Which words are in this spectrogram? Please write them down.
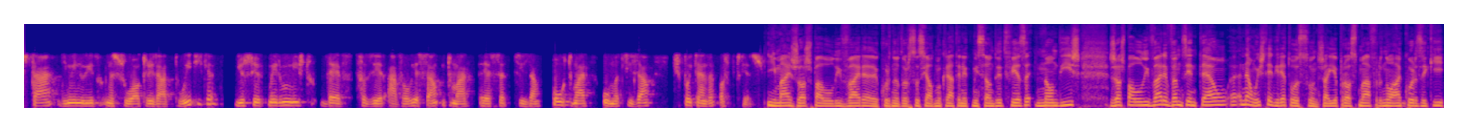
está diminuído na sua autoridade política e o Sr. Primeiro-Ministro deve fazer a avaliação e tomar essa decisão, ou tomar uma decisão explicando aos portugueses. E mais Jorge Paulo Oliveira, coordenador social-democrata na Comissão de Defesa, não diz. Jorge Paulo Oliveira, vamos então. Ah, não, isto é direto ao assunto, já ia para o semáforo, não há cores aqui.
